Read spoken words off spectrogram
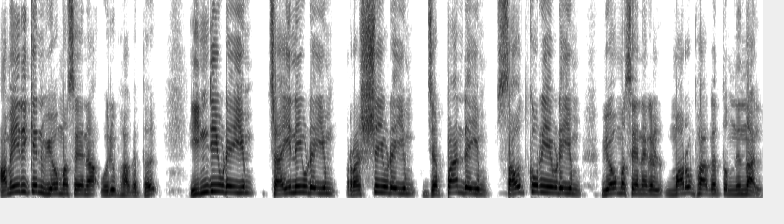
അമേരിക്കൻ വ്യോമസേന ഒരു ഭാഗത്ത് ഇന്ത്യയുടെയും ചൈനയുടെയും റഷ്യയുടെയും ജപ്പാന്റെയും സൗത്ത് കൊറിയയുടെയും വ്യോമസേനകൾ മറുഭാഗത്തും നിന്നാൽ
